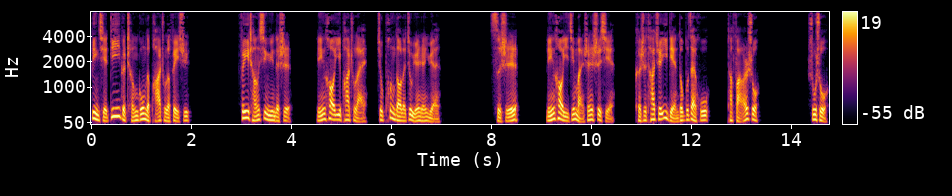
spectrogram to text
并且第一个成功的爬出了废墟。非常幸运的是，林浩一爬出来就碰到了救援人员。此时，林浩已经满身是血，可是他却一点都不在乎，他反而说：“叔叔，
